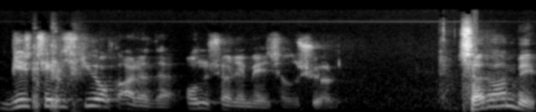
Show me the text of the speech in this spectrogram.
bir çelişki yok arada, onu söylemeye çalışıyorum. Saruhan Bey,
